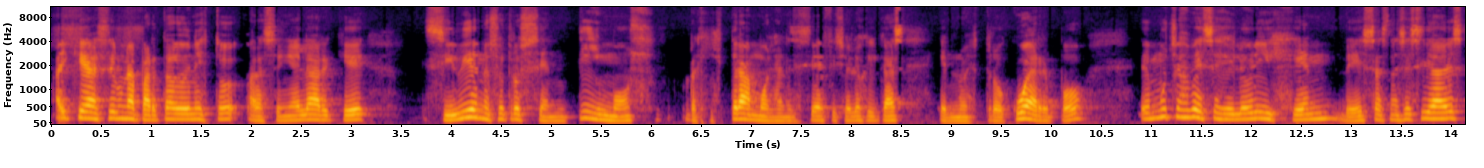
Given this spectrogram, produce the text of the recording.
Hay que hacer un apartado en esto para señalar que si bien nosotros sentimos, registramos las necesidades fisiológicas en nuestro cuerpo, muchas veces el origen de esas necesidades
